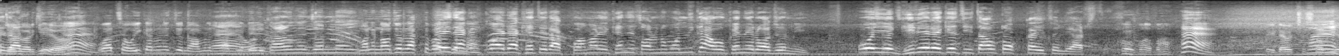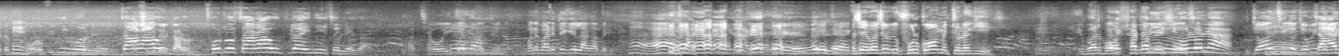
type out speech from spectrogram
যাচ্ছে হ্যাঁ। ও আচ্ছা ওই কারণের জন্য আমরা হ্যাঁ ওই কারণের জন্য মানে নজর রাখতে এই দেখেন কয়টা খেতে রাখব। আমার এখানে স্বর্ণমল্লিকা ওখানে রজনী। ওই যে ঘিরে রেখেছি তাও টক্কাই চলে আসছে। ও বাবা। হ্যাঁ। এটা হচ্ছে মানে একটা বড় কি বলব? চারাও কারণ। ছোট চারা উপরাই নিয়ে চলে যায়। আচ্ছা ওই কারণের জন্য। মানে বাড়িতে গিয়ে লাগাবে। হ্যাঁ হ্যাঁ। আচ্ছা এবছর কি ফুল কম একটু নাকি? এবার বর্ষাটা বেশি হলো না। জল ছিল জমিতে চার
